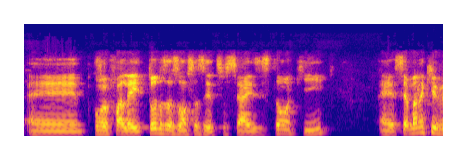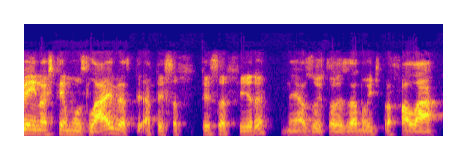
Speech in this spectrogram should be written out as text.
É, como eu falei, todas as nossas redes sociais estão aqui. É, semana que vem nós temos live, a terça-feira, né, às 8 horas da noite, para falar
